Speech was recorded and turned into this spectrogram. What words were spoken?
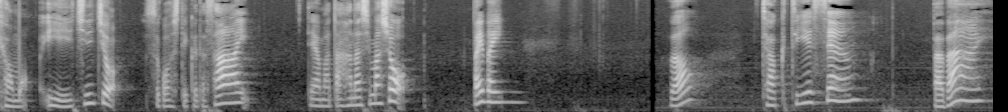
今日もいい一日を過ごしてください。ではまた話しましょう。バイバイ。Well, talk to you soon. Bye bye.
